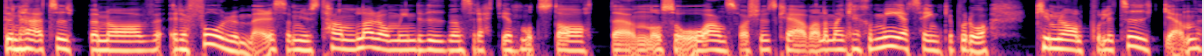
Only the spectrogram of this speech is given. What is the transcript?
den här typen av reformer som just handlar om individens rätt gentemot staten och så och ansvarsutkrävande. Man kanske mer tänker på då kriminalpolitiken.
